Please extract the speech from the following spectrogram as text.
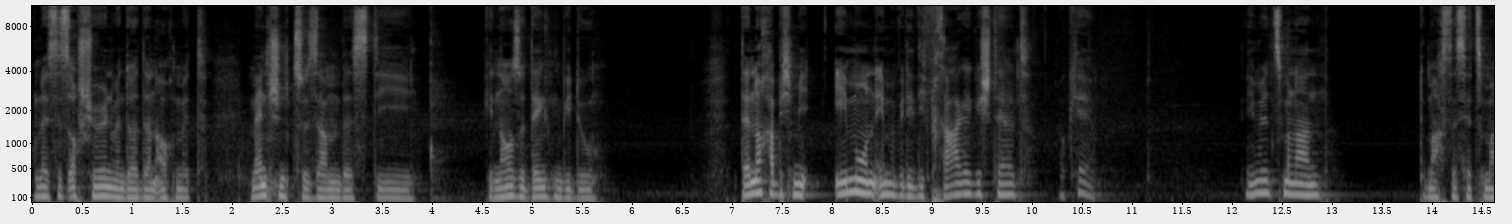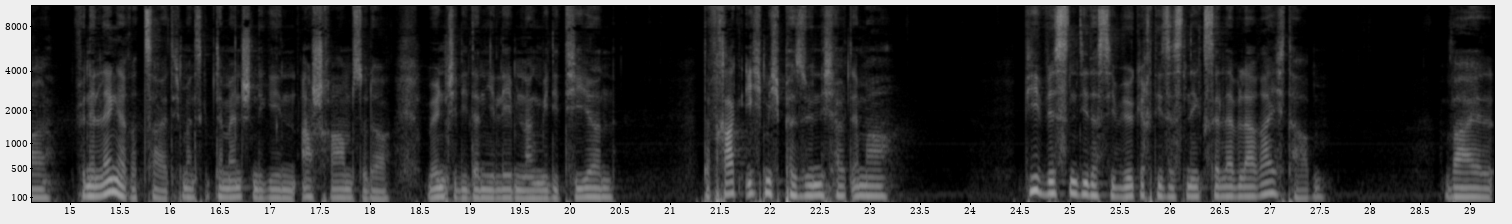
Und es ist auch schön, wenn du dann auch mit Menschen zusammen bist, die genauso denken wie du. Dennoch habe ich mir immer und immer wieder die Frage gestellt, okay, nehmen wir jetzt mal an, du machst das jetzt mal für eine längere Zeit. Ich meine, es gibt ja Menschen, die gehen in Ashrams oder Mönche, die dann ihr Leben lang meditieren. Da frage ich mich persönlich halt immer, wie wissen die, dass sie wirklich dieses nächste Level erreicht haben? Weil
